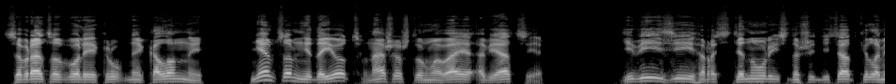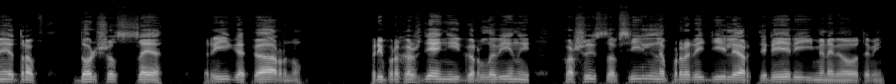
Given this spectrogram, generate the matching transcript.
Собраться в более крупные колонны немцам не дает наша штурмовая авиация. Дивизии растянулись на 60 километров вдоль шоссе Рига-Пярну. При прохождении горловины фашистов сильно проредили артиллерией и минометами.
